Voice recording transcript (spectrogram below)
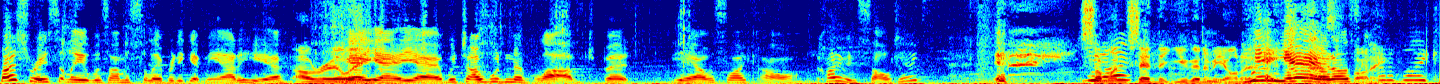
most recently it was I'm a Celebrity, Get Me Out of Here. Oh, really? Yeah, yeah, yeah, which I wouldn't have loved, but yeah, I was like, oh, kind of insulted. Someone know? said that you're going to be on it. Yeah, yeah, That's and I was funny. kind of like,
